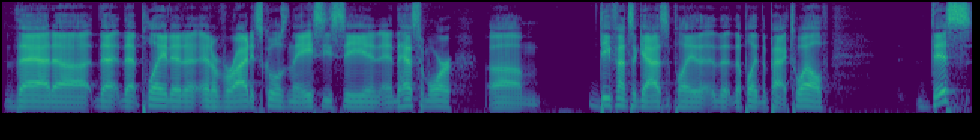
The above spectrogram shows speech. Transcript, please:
that uh, that that played at a, at a, variety of schools in the ACC, and, and they have some more um, defensive guys that play that, that played the Pac-12. This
